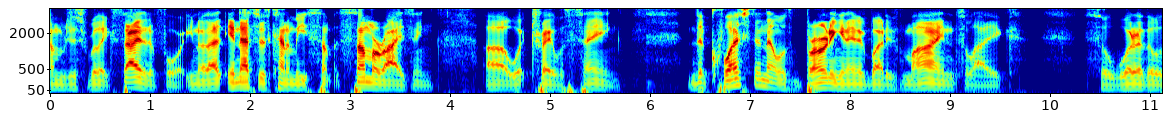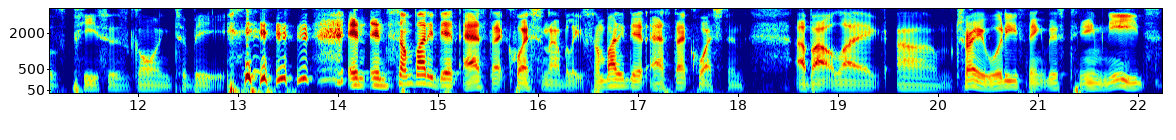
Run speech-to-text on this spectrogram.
am just really excited for it. You know, that, and that's just kind of me sum, summarizing uh, what Trae was saying. The question that was burning in everybody's minds, like so what are those pieces going to be? and and somebody did ask that question, I believe. Somebody did ask that question about like, um, Trae, what do you think this team needs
